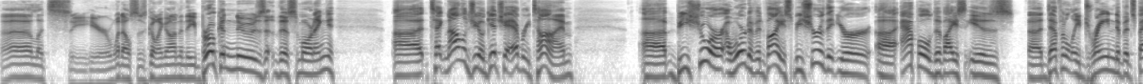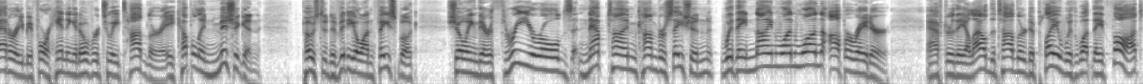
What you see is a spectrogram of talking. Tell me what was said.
Uh, let's see here. What else is going on in the broken news this morning? Uh, technology will get you every time. Uh, be sure, a word of advice, be sure that your uh, Apple device is uh, definitely drained of its battery before handing it over to a toddler. A couple in Michigan posted a video on Facebook showing their three year old's nap time conversation with a 911 operator after they allowed the toddler to play with what they thought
